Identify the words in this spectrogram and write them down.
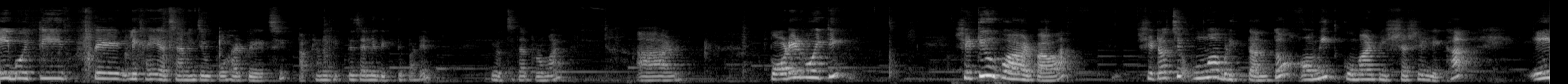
এই বইটিতে লেখাই আছে আমি যে উপহার পেয়েছি, আপনারা দেখতে চাইলে দেখতে পারেন এই হচ্ছে তার প্রমাণ। আর পরের বইটি, সেটি উপহার পাওয়া সেটা হচ্ছে উমা বৃত্তান্ত, অমিত কুমার বিশ্বাসের লেখা। এই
